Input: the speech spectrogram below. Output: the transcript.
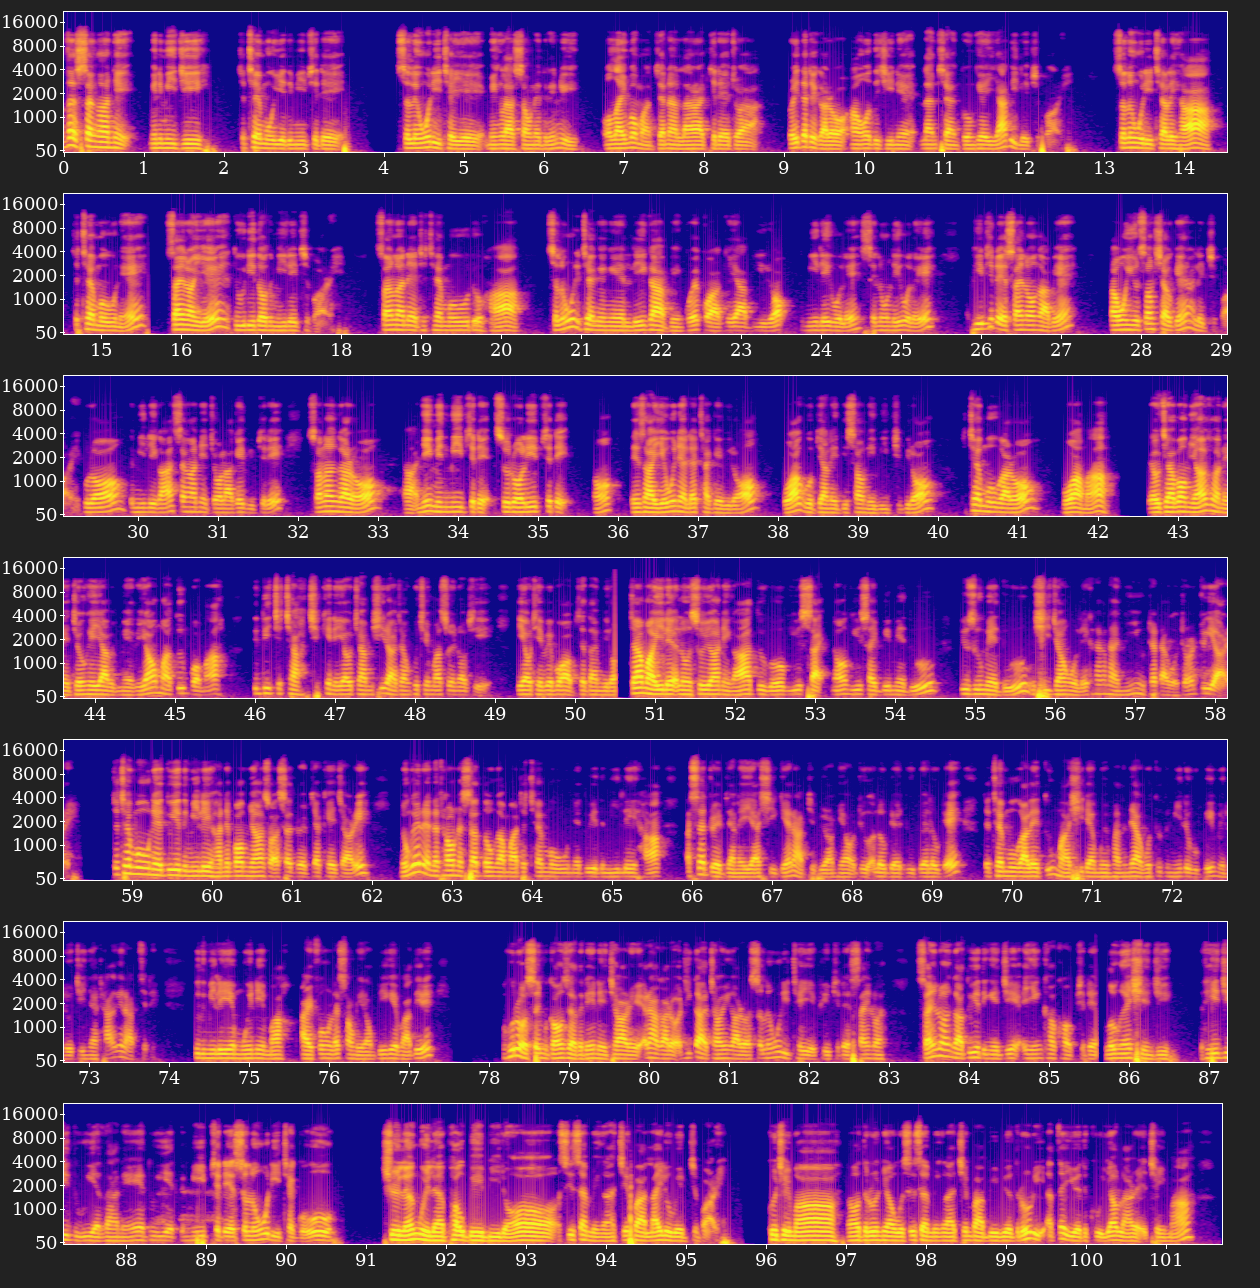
အသက်15နှစ်မင်းသမီးကြီးချစ်ထဲမှုရည်သမီးဖြစ်တဲ့ဇလင်ဝတီထက်ရဲ့မင်္ဂလာဆောင်တဲ့သတင်းတွေအွန်လိုင်းပေါ်မှာကျန်တဲ့လာတာဖြစ်တဲ့အတွက်ပရိသတ်တွေကတော့အောင်းအိုတကြီးနဲ့လမ်းဖြန်ကုန်ခဲ့ရပြီလေဖြစ်ပါတယ်ဇလင်ဝတီထက်လေးဟာချစ်ထဲမှုနဲ့ဆိုင်းလွန်ရဲ့ဒူဒီတော်သမီးလေးဖြစ်ပါတယ်ဆိုင်းလွန်နဲ့ချစ်ထဲမှုတို့ဟာဇလင်ဝတီထက်ငယ်ငယ်လေးကပင်ကွဲကွာခဲ့ရပြီးတော့သမီးလေးကိုလည်းဇလွန်လေးကိုလည်းအဖေဖြစ်တဲ့ဆိုင်းလွန်ကပဲ တာဝန်ယူဆောင်ရှောက်ခဲ့တာလေးဖြစ်ပါတယ်အခုတော့သမီးလေးက15နှစ်ကျော်လာခဲ့ပြီဖြစ်တယ်ဆွမ်းလန်းကတော့ဒါအငိမ့်မင်းသမီးဖြစ်တဲ့ဆိုတော်လေးဖြစ်တဲ့နော်လင်စာရဲဝင်းနဲ့လက်ထပ်ခဲ့ပြီးတော့ဘဝကိုပြန်လေတည်ဆောက်နေပြီဖြစ်ပြီးတော့တစ်ထက်မှုကတော့ဘဝမှာယောက်ျားပေါင်းများစွာနဲ့ဂျုံခဲ့ရပေမဲ့တယောက်မှသူ့ပေါ်မှာတိတိကျကျချစ်ခင်တဲ့ယောက်ျားမရှိတာကြောင့်ခုချိန်မှာဆိုရင်တော့ဖြစ်တယောက်တည်းပဲဘဝကိုဖြတ်သန်းပြီးတော့ကြားမကြီးလည်းအလွန်ဆိုးရွားနေကသူ့ကို view site နော် view site ပေးမဲ့သူ ပြုစုမဲ့သူမရှိကြောင်းကိုလည်းခဏခဏညှဉ်းယူတတ်တာကိုကျွန်တော်တွေ့ရတယ်။တထက်မှုနဲ့သူ့ရဲ့သမီးလေးဟာနှစ်ပေါင်းများစွာဆက်သွယ်ပြတ်ခဲ့ကြတယ်။လွန်ခဲ့တဲ့2023ကမှတထက်မှုနဲ့သူ့ရဲ့သမီးလေးဟာအဆက်အသွယ်ပြန်လည်ရရှိခဲ့တာဖြစ်ပြီးတော့မြောက်အတူအလုပ်တဲ့အတူတွဲလုပ်တဲ့တထက်မှုကလည်းသူ့မှာရှိတဲ့မွေးမှန်သမျှကိုသူ့သမီးလေးကိုပေးမယ်လို့ကြေညာထားခဲ့တာဖြစ်တယ်။သူ့သမီးလေးရဲ့မွေးနေ့မှာ iPhone လက်ဆောင်တွေတောင်ပေးခဲ့ပါသေးတယ်။အခုတော့စိတ်မကောင်းစရာသတင်းတွေကြားရတယ်။အဲ့ဒါကတော့အဓိကအကြောင်းရင်းကတော့ဆလင်ဝတီထေးရဲ့ဖေဖြစ်တဲ့ဆိုင်းလွမ်း ဆိုင်းလွမ်းကသူ့ရဲ့တငယ်ချင်းအရင်ခောက်ခောက်ဖြစ်တဲ့လုပ်ငန်းရှင်ကြီးတတိကြီးသူရဲ့သားနဲ့သူ့ရဲ့သမီးဖြစ်တဲ့စလုံးဝတီထက်ကိုရွှေလန်းငွေလန်းဖောက်ပေးပြီးတော့စစ်ဆက်မင်္ဂလာကျင်းပလိုက်လို့ပဲဖြစ်ပါတယ်ခုချိန်မှာတော့သူတို့ညောင်ကိုစစ်ဆက်မင်္ဂလာကျင်းပပြီးပြီးတော့သူတို့ဒီအသက်အရွယ်တစ်ခုရောက်လာတဲ့အချိန်မှာ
